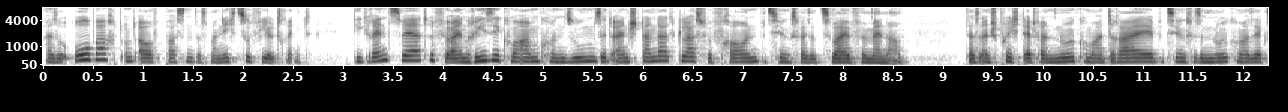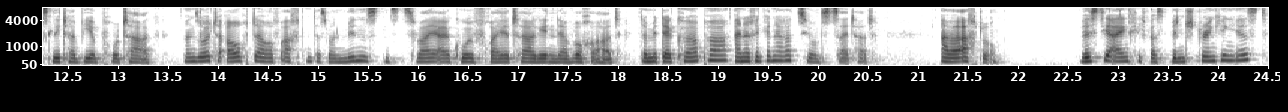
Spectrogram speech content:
Also Obacht und aufpassen, dass man nicht zu viel trinkt. Die Grenzwerte für einen risikoarmen Konsum sind ein Standardglas für Frauen bzw. zwei für Männer. Das entspricht etwa 0,3 bzw. 0,6 Liter Bier pro Tag. Man sollte auch darauf achten, dass man mindestens zwei alkoholfreie Tage in der Woche hat, damit der Körper eine Regenerationszeit hat. Aber Achtung! Wisst ihr eigentlich, was Binge-Drinking ist?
